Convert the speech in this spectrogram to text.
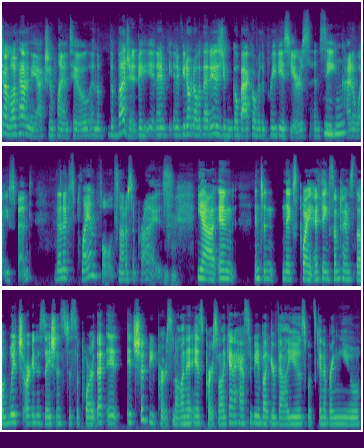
I love having the action plan too and the, the budget. And if, and if you don't know what that is, you can go back over the previous years and see mm-hmm. kind of what you spent. Then it's planful. It's not a surprise. Mm-hmm. Yeah. And and to Nick's point, I think sometimes the which organizations to support that it it should be personal and it is personal. Again, it has to be about your values, what's going to bring you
